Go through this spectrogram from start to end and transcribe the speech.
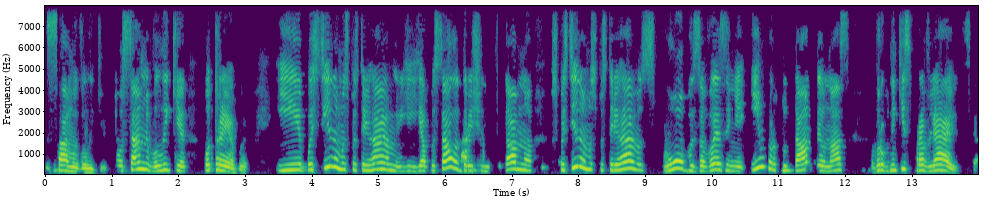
Саме у нього самі великі потреби. І постійно ми спостерігаємо, я писала, до речі, нещодавно, постійно ми спостерігаємо спроби завезення імпорту там, де у нас виробники справляються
